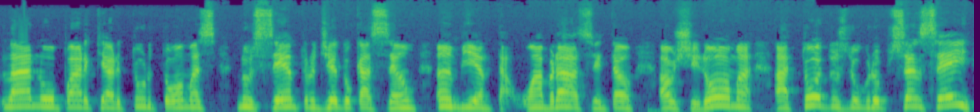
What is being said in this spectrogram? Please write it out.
lá no Parque Arthur Thomas, no Centro de Educação Ambiental. Um abraço, então, ao Chiroma, a todos do Grupo Sansei,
